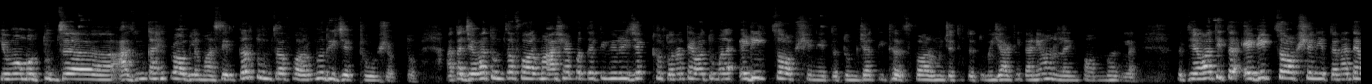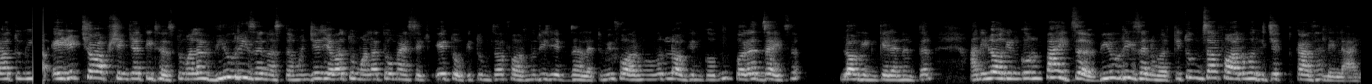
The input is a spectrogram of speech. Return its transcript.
किंवा मग तुमचं अजून काही प्रॉब्लेम असेल तर तुमचा फॉर्म रिजेक्ट होऊ शकतो. आता जेव्हा तुमचा फॉर्म अशा पद्धतीने रिजेक्ट होतो ना तेव्हा तुम्हाला एडिटचं ऑप्शन येतं. तुमच्या तिथंच फॉर्मच्या तिथं. तुम्ही ज्या ठिकाणी ऑनलाईन फॉर्म भरलाय. तर जेव्हा तिथं एडिटचं ऑप्शन येतं ना तेव्हा तुम्ही एडिटच्या ऑप्शनच्या तिथंच तुम्हाला व्ह्यू रिझन असतं. म्हणजे जेव्हा तुम्हाला तो मेसेज येतो की तुमचा फॉर्म रिजेक्ट झालाय तुम्ही फॉर्मवर लॉग इन करून परत जायचं. लॉग इन केल्यानंतर आणि लॉग इन करून पाहायचं व्ह्यू रिझनवर की तुमचा फॉर्म रिजेक्ट का झालेला आहे.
